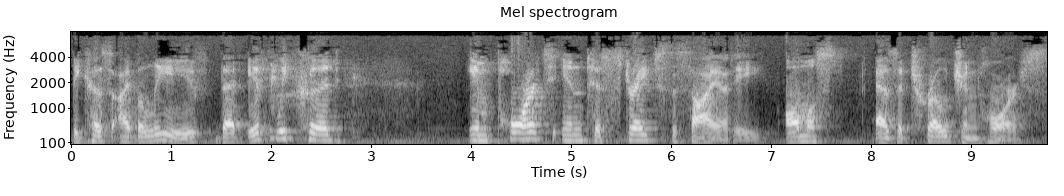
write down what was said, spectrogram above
because I believe that if we could import into straight society almost as a Trojan horse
